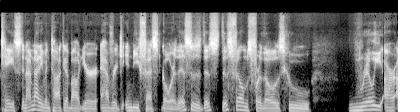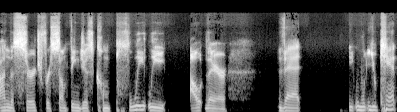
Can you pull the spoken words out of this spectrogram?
taste, and I'm not even talking about your average indie fest goer. This is this this film's for those who really are on the search for something just completely out there that you can't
